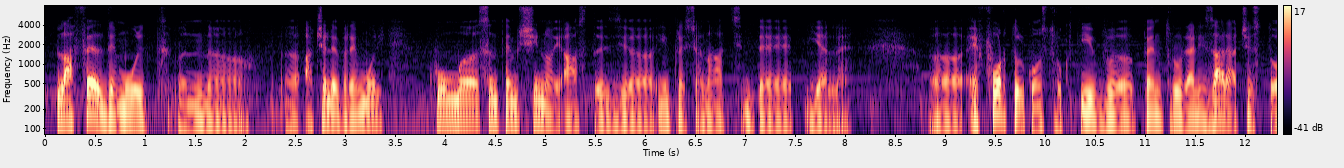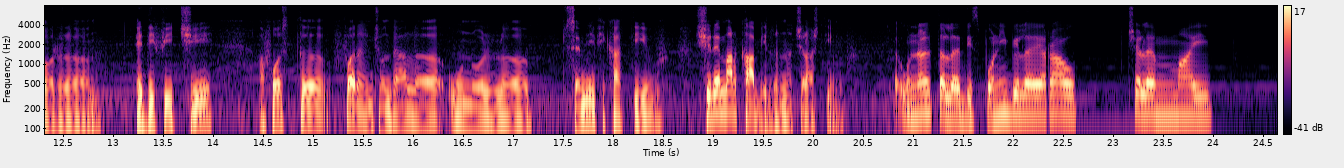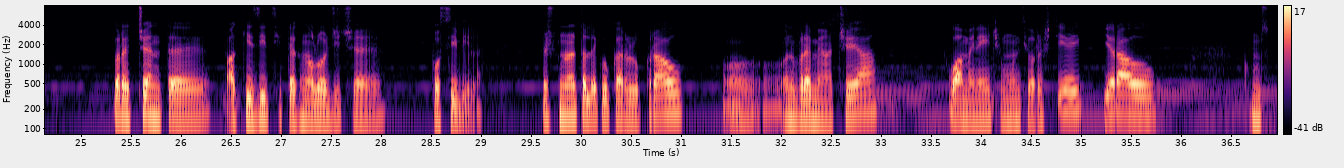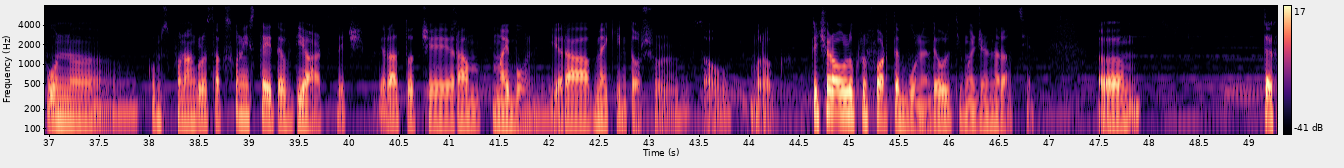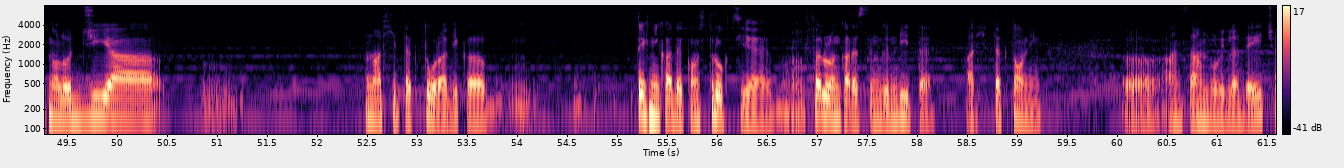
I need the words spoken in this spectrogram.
la fel de mult în uh, acele vremuri cum suntem și noi astăzi impresionați de ele. Efortul constructiv pentru realizarea acestor edificii a fost fără nicio îndoială unul semnificativ și remarcabil în același timp. Uneltele disponibile erau cele mai recente achiziții tehnologice posibile. Deci uneltele cu care lucrau uh, în vremea aceea, oamenii aici în Munții Orăștiei, erau, cum spun uh, cum spun anglosaxonii, state of the art. Deci era tot ce era mai bun. Era Macintosh-ul sau, mă rog. Deci erau lucruri foarte bune, de ultimă generație. Um, tehnologia în arhitectură, adică tehnica de construcție, felul în care sunt gândite arhitectonic uh, ansamblurile de aici,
